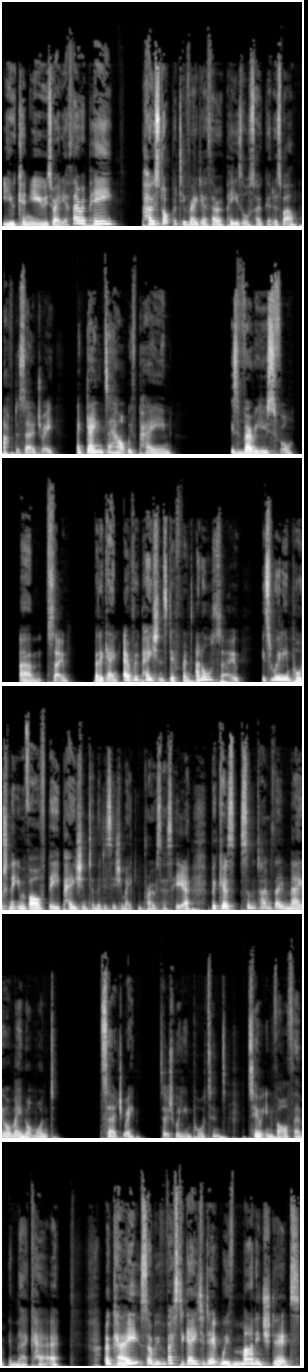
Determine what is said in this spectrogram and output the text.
you can use radiotherapy. Post operative radiotherapy is also good as well after surgery. Again, to help with pain is very useful. Um, so, but again, every patient's different. And also, it's really important that you involve the patient in the decision making process here because sometimes they may or may not want surgery. So it's really important to involve them in their care. Okay, so we've investigated it, we've managed it.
